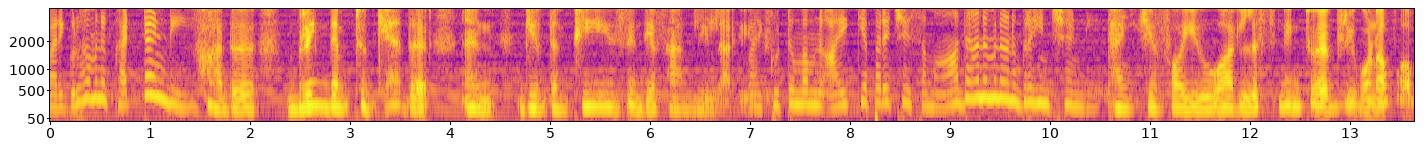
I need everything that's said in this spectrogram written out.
వారి గృహమును కట్టండి Father, bring them together and give them peace in their family వారి life. కుటుంబమును ఐక్యపరిచి సమాధానమును అనుగ్రహించండి Thank you for you are listening to every one of our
